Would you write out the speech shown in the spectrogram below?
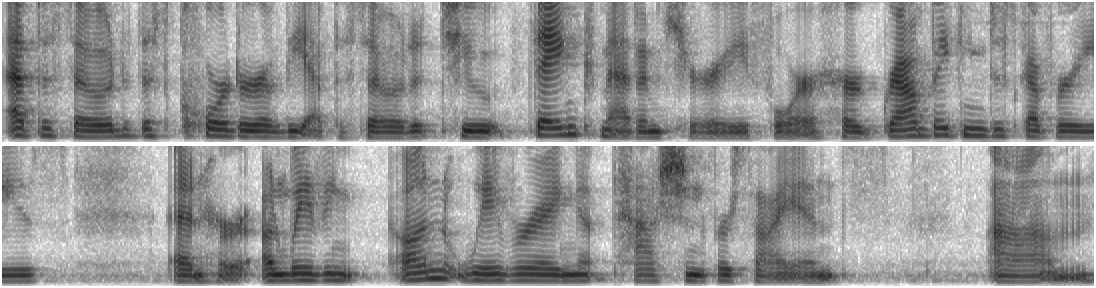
episode, this quarter of the episode, to thank Madame Curie for her groundbreaking discoveries and her unwavering, unwavering passion for science, um,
